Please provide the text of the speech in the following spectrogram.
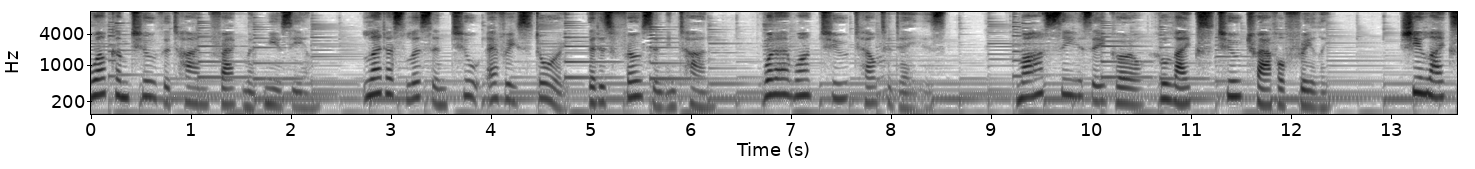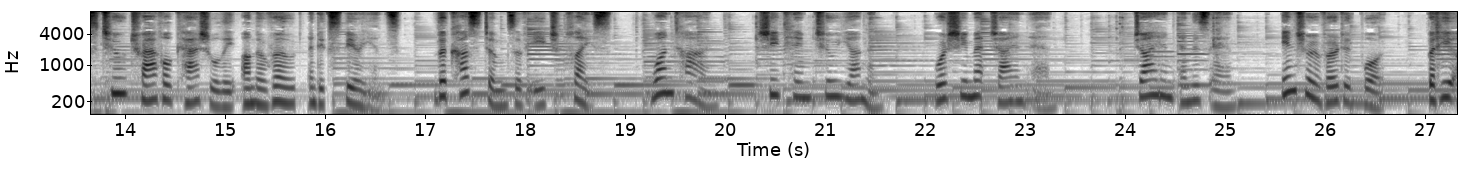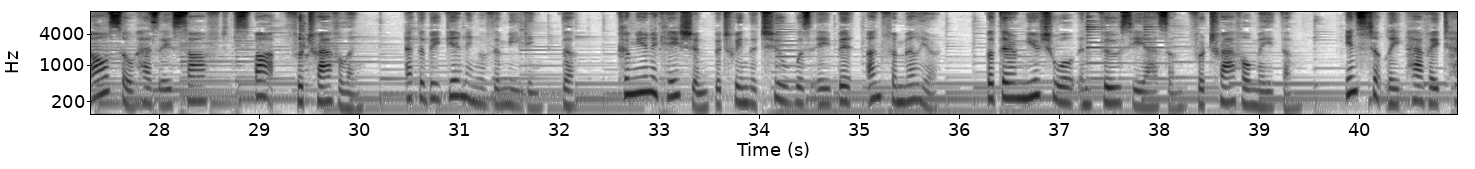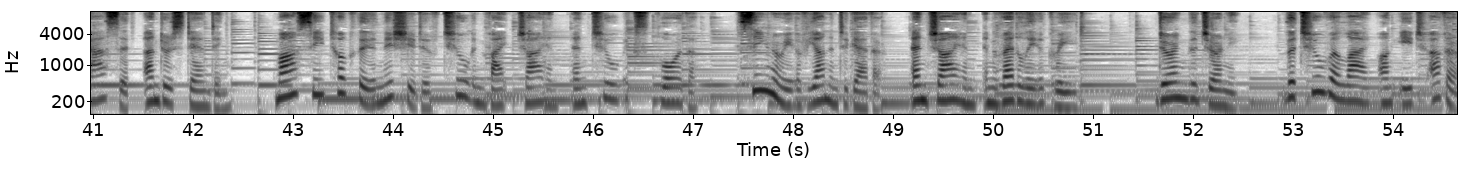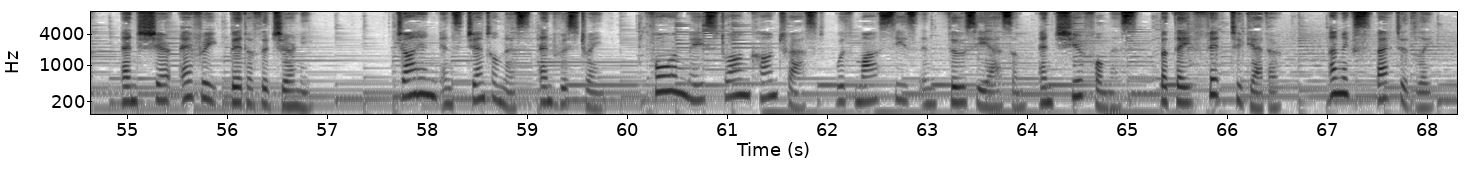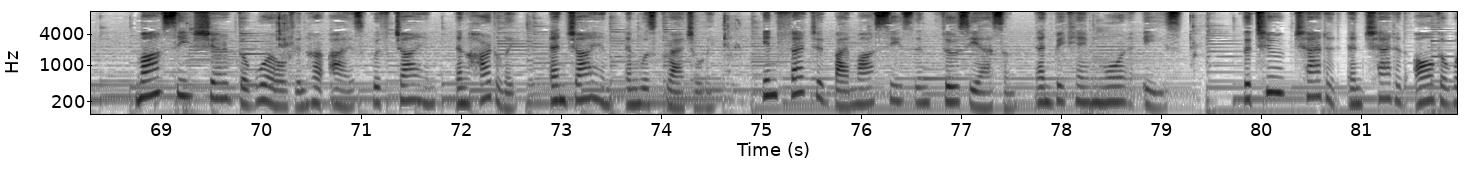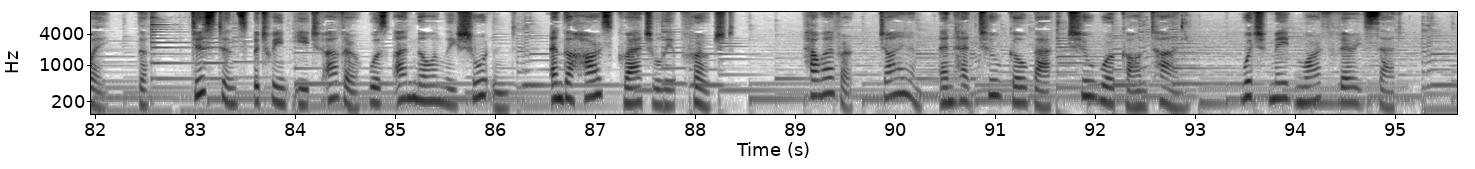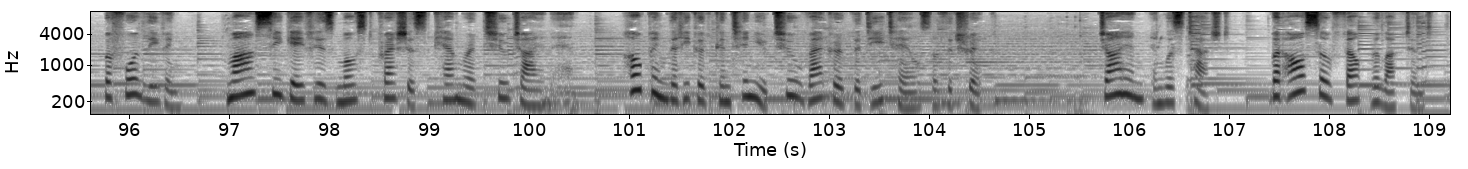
Welcome to the Time Fragment Museum. Let us listen to every story that is frozen in time. What I want to tell today is Ma Si is a girl who likes to travel freely. She likes to travel casually on the road and experience the customs of each place. One time, she came to Yunnan, where she met Jian An. Jian An is an introverted boy, but he also has a soft spot for traveling. At the beginning of the meeting, the communication between the two was a bit unfamiliar, but their mutual enthusiasm for travel made them instantly have a tacit understanding. Ma Si took the initiative to invite Jian An to explore the scenery of Yunnan together, and Jian An readily agreed. During the journey, the two rely on each other and share every bit of the journey. Jian An's gentleness and restraint form a strong contrast with Ma Si's enthusiasm and cheerfulness, but they fit together unexpectedly. Ma Si shared the world in her eyes with Jian An heartily, and Jian An was gradually infected by Ma Si's enthusiasm and became more at ease. The two chatted and chatted all the way. The distance between each other was unknowingly shortened, and the hearts gradually approached. However, Jian An had to go back to work on time, which made Ma Si very sad. Before leaving, Ma Si gave his most precious camera to Jian An, hoping that he could continue to record the details of the trip. Jian An was touched, but also felt reluctant.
